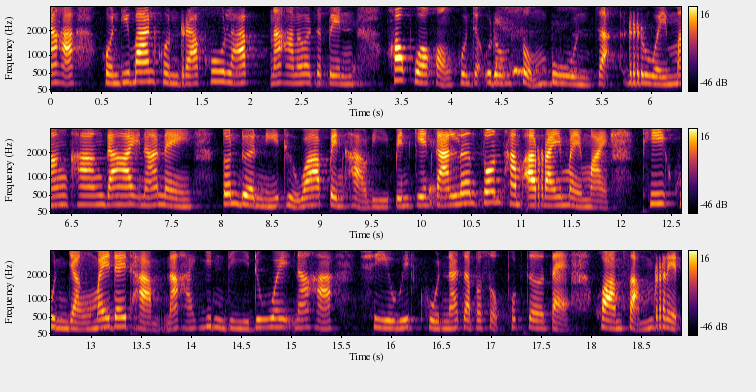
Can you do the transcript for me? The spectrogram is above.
นะคะ คนที่บ้านคนรักคู่รักนะคะไม่ว่าจะเป็นครอบครัวของคุณจะอุดมสมบูรณ์ จะรวยมั่งคั่งได้นะในต้นเดือนนี้ถือว่าเป็นข่าวดี เป็นเกณฑ์การเริ่มต้นทำอะไรใหม่ ๆ ที่คุณยังไม่ได้ทำนะคะ ยินดีด้วยนะคะ ชีวิตคุณนะจะประสบพบเจอแต่ความสำเร็จ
